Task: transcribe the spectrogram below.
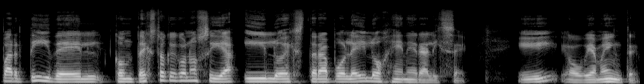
partí del contexto que conocía y lo extrapolé y lo generalicé. Y obviamente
